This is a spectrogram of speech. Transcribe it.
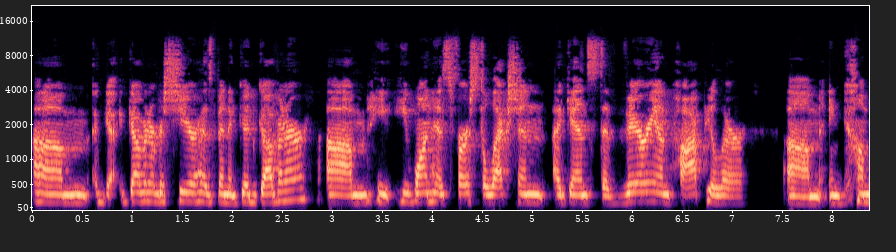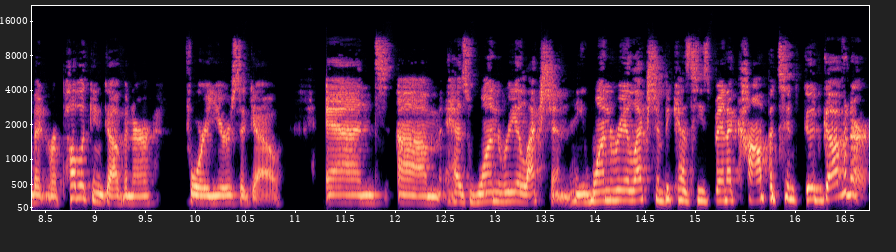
Um, G- governor Beshear has been a good governor. Um, he he won his first election against a very unpopular um, incumbent Republican governor four years ago and um, has won reelection. He won reelection because he's been a competent, good governor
